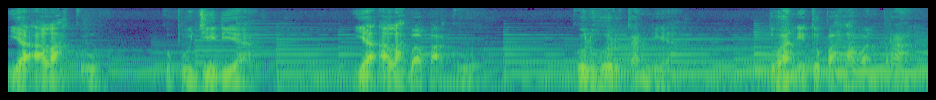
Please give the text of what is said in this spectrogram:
Ya Allahku, kupuji dia. Ya Allah Bapakku, kuluhurkan dia. Tuhan itu pahlawan perang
